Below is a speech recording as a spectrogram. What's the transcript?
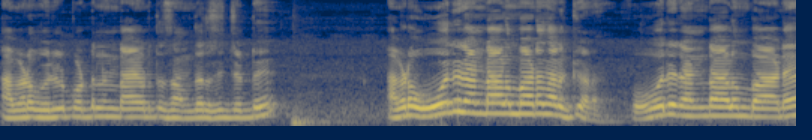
അവിടെ ഉരുൾപൊട്ടലുണ്ടായടത്ത് സന്ദർശിച്ചിട്ട് അവിടെ ഓൽ രണ്ടാളും പാടെ നടക്കുകയാണ് ഓൽ രണ്ടാളും പാടെ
